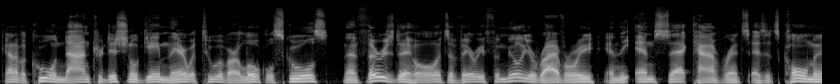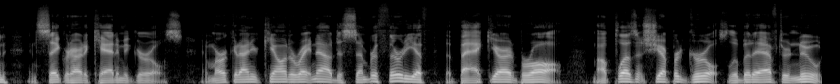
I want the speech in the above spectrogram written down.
Kind of a cool non traditional game there with two of our local schools. And then Thursday, oh, it's a very familiar rivalry in the MSAC conference as it's Coleman and Sacred Heart Academy girls. And mark it on your calendar right now, December 30th, the Backyard Brawl. Mount Pleasant Shepherd girls, a little bit after noon.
